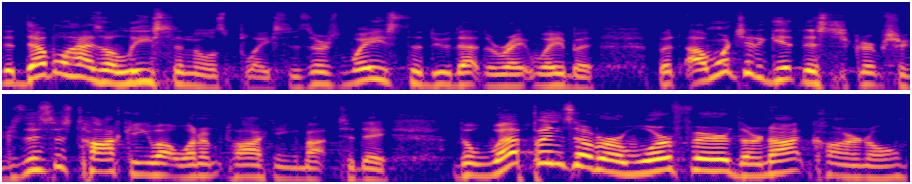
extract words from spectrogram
the devil has a lease in those places. There's ways to do that the right way but but i want you to get this scripture because this is talking about what i'm talking about today. The weapons of our warfare they're not carnal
